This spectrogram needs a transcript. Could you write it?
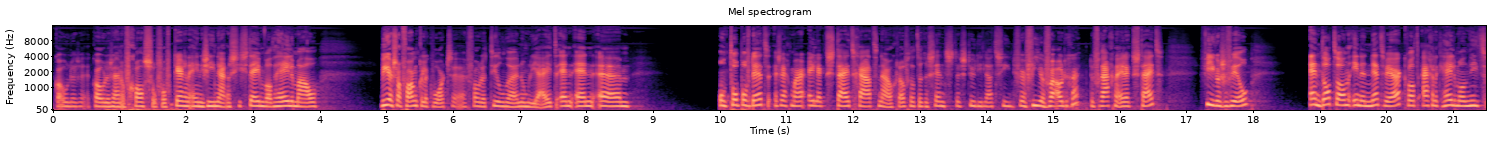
kolen, kolen zijn of gas of, of kernenergie naar een systeem wat helemaal weersafhankelijk wordt. eh volatiel eh, noemde jij het. En, en ehm, on top of that, zeg maar, elektriciteit gaat, nou, ik geloof dat de recentste studie laat zien, verviervoudigen. De vraag naar elektriciteit. Vier keer zoveel. En dat dan in een netwerk wat eigenlijk helemaal niet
